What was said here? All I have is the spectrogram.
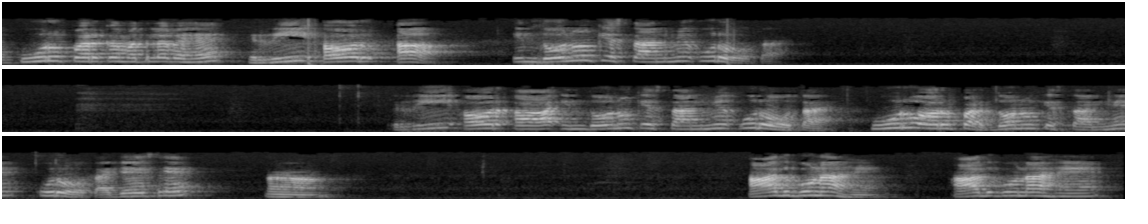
पूर्व पर का मतलब है री और आ, इन दोनों के स्थान में उर होता है। री और आ इन दोनों के स्थान में उर होता है। पूर्व और पर दोनों के स्थान में उर होता है। जैसे आद गुना है, आद गुना है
